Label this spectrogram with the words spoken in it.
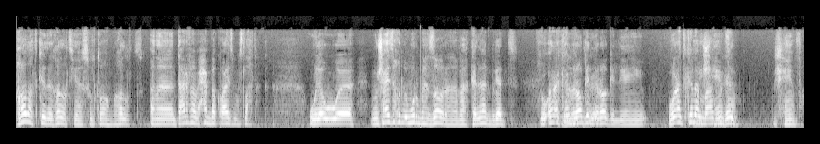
غلط كده غلط يا سلطان غلط. أنا أنت عارف أنا بحبك وعايز مصلحتك. ولو مش عايز أخد الأمور بهزار أنا بكلمك بجد. وأنا راجل لراجل يعني وأنا أتكلم هينفع. بجد. مش هينفع.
